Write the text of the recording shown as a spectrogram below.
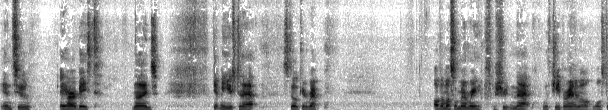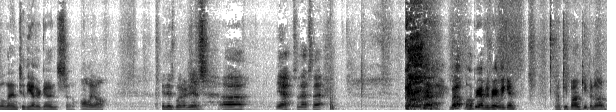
into AR based nines. Get me used to that. Still can rep all the muscle memory from shooting that with cheaper ammo will still lend to the other guns. So all in all, it is what it is. Uh, yeah, so that's that. well, I hope you're having a great weekend. I'm gonna keep on keeping on.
